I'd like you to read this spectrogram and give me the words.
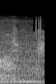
God.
